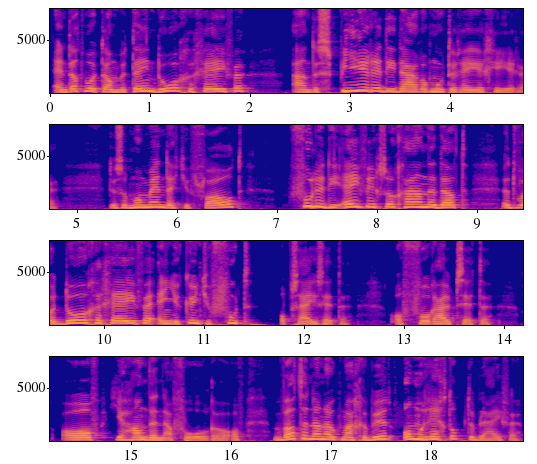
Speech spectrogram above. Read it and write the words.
En dat wordt dan meteen doorgegeven aan de spieren die daarop moeten reageren. Dus op het moment dat je valt, voelen die evenwichtsorganen dat. Het wordt doorgegeven en je kunt je voet opzij zetten of vooruit zetten of je handen naar voren of wat er dan ook maar gebeurt om rechtop te blijven.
